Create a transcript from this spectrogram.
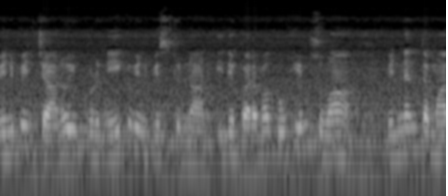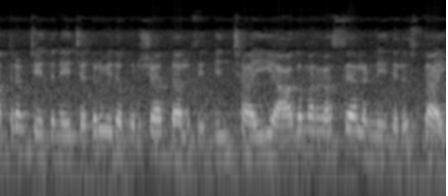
వినిపించాను ఇప్పుడు నీకు వినిపిస్తున్నాను. ఇది పరమ గుహ్యం సుమా. విన్నంత మాత్రం చేతనే చతుర్విధ పురుషార్థాలు సిద్ధించాయి. ఆగమ రహస్యాలన్నీ తెలుస్తాయి.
